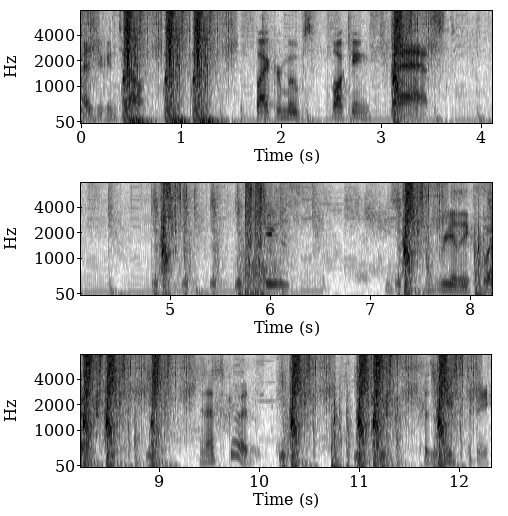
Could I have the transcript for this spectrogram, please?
as you can tell, the biker moves fucking fast. Jesus. He's really quick. And that's good. Because he needs to be.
